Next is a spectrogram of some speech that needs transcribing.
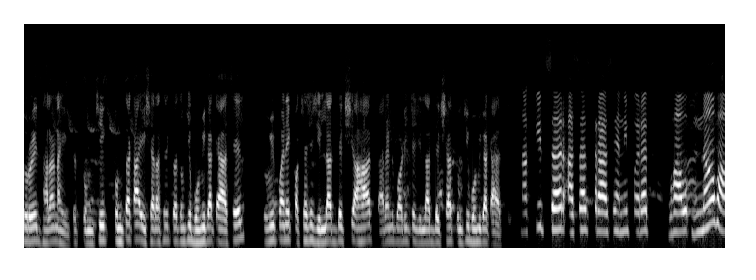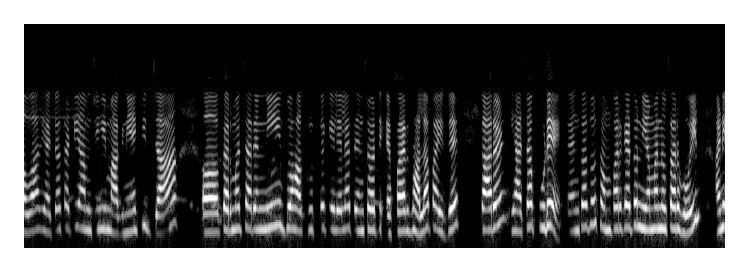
सुरळीत झाला नाही. तर तुमची तुमचा काय इशारा असेल किंवा तुमची भूमिका काय असेल? तुम्ही पण एक पक्षाचे जिल्हाध्यक्ष आहात पॅरेंट बॉडीचे जिल्हाध्यक्ष आहात तुमची भूमिका काय असेल? नक्कीच सर. असाच त्रास यांनी परत व्हाव न व्हावा याच्यासाठी आमची ही मागणी आहे की ज्या कर्मचाऱ्यांनी जो हा कृत्य केलेला आहे त्यांच्यावरती एफ आय आर झाला पाहिजे. कारण ह्याच्या पुढे त्यांचा जो संपर्क आहे तो नियमानुसार होईल आणि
